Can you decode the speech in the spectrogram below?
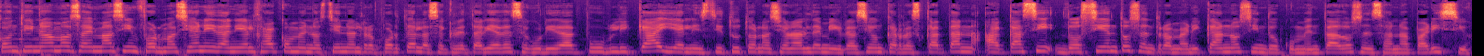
Continuamos, hay más información y Daniel Jacome nos tiene el reporte de la Secretaría de Seguridad Pública y el Instituto Nacional de Migración que rescatan a casi 200 centroamericanos indocumentados en San Aparicio.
